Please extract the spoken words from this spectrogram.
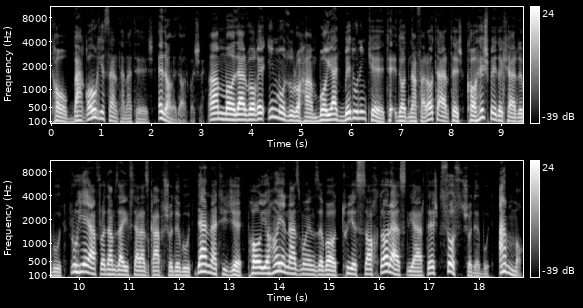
تا بقای سلطنتش ادامه دار باشه. اما در واقع این موضوع رو هم باید بدونیم که تعداد نفرات ارتش کاهش پیدا کرده بود روحیه افرادم ضعیفتر از قبل شده بود. در نتیجه پایه های نظم و انضباط توی ساختار اصلی ارتش سست شده بود. اما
